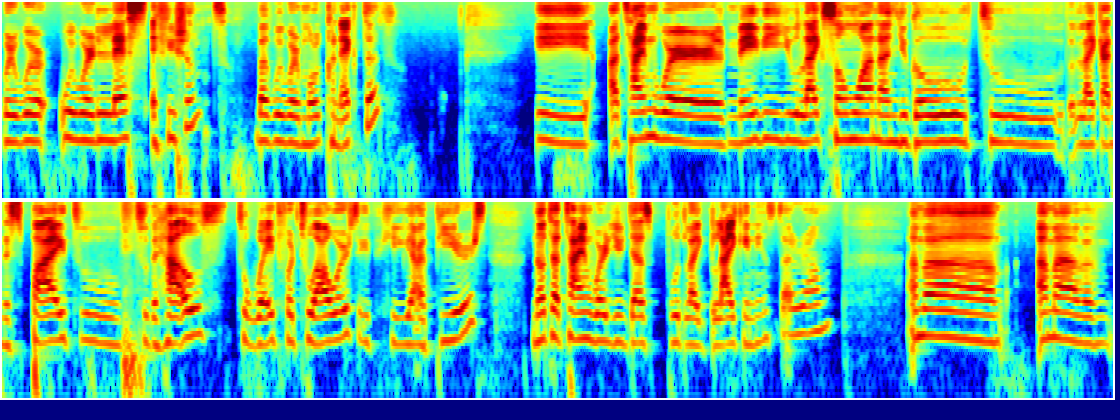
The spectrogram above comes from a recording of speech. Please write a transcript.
where we're, we were less efficient but we were more connected. Eh, a time where maybe you like someone and you go to like an spy to to the house to wait for two hours if he appears. Not a time where you just put like like in instagram. I'm a i'm a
